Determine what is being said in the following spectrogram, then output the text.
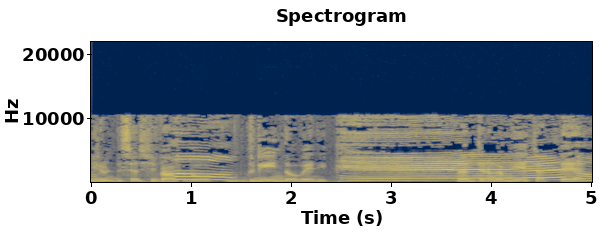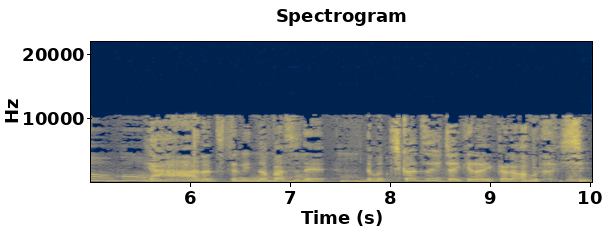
いるんですよ。芝生のグリーンの上に。なんていうのが見えちゃって「やー!」なんつってみんなバスで、でも近づいちゃいけないから危ないし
